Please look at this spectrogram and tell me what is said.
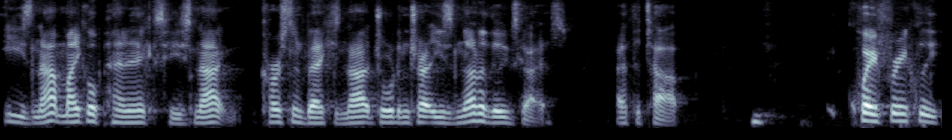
he's not Michael Penix. He's not Carson Beck. He's not Jordan Trout. He's none of those guys at the top. Quite frankly,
